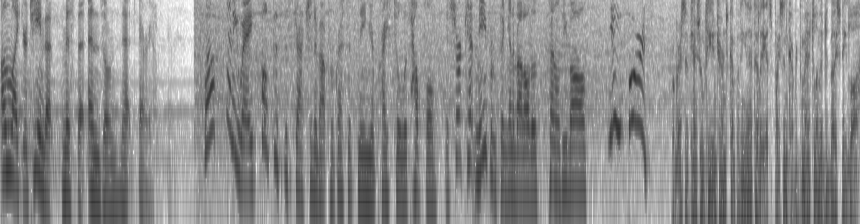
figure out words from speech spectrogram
unlike your team that missed the end zone net area. Well, anyway, hope this distraction about Progressive's Name Your Price tool was helpful. It sure kept me from thinking about all those penalty balls. Yay, sports! Progressive Casualty Insurance Company and affiliates. Price and coverage match limited by state law.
